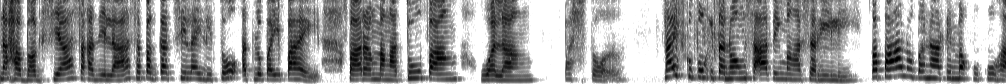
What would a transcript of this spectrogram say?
nahabag siya sa kanila sapagkat sila'y lito at lupaypay, parang mga tupang walang pastol. Nais ko pong itanong sa ating mga sarili, paano ba natin makukuha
